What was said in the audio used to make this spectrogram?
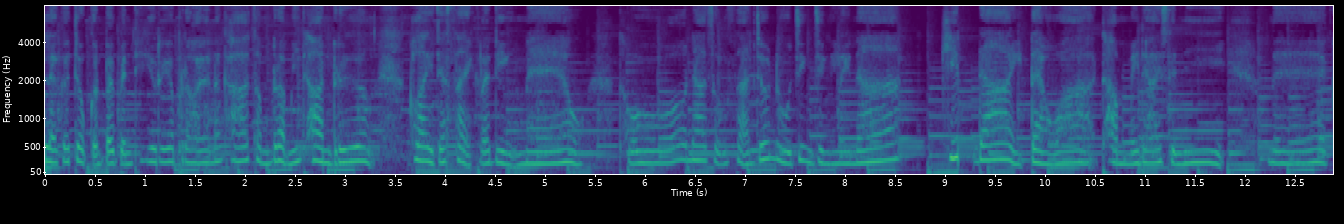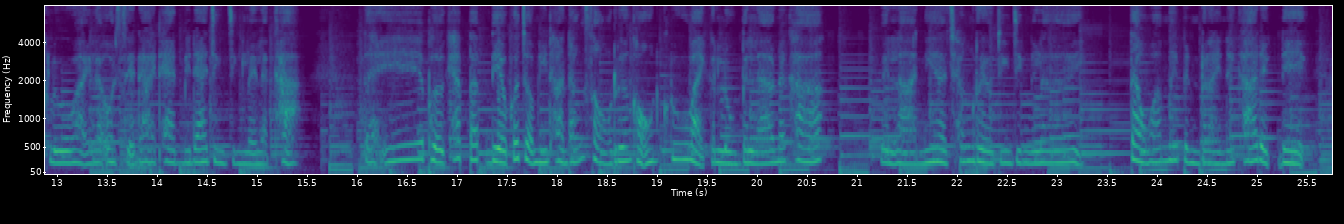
และก็จบกันไปเป็นที่เรียบร้อยแล้วนะคะสำหรับนิทานเรื่อง ใครจะใส่กระดิ่งแมวโธ่น่าสงสารเจ้าหนูจริง ๆ เลยนะ คิดได้แต่ว่าทำไม่ได้สินี่แม่ครูไหวและอดเสียดายแทนไม่ได้จริง ๆ เลยล่ะค่ะแต่เอ๊เผลอแค่แป๊บเดียวก็จบนิทานทั้งสองเรื่องของคุณครูไหวกันลงไปแล้วนะคะ เวลาเนี่ยช่างเร็วจริง ๆ เลย แต่ว่าไม่เป็นไรนะคะเด็กๆ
